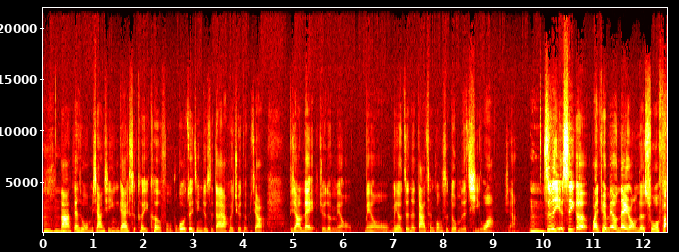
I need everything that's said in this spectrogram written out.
嗯那但是我们相信应该是可以克服。不过最近就是大家会觉得比较比较累，觉得没有没有没有真的达成公司对我们的期望，这样。嗯，是不是也是一个完全没有内容的说法？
